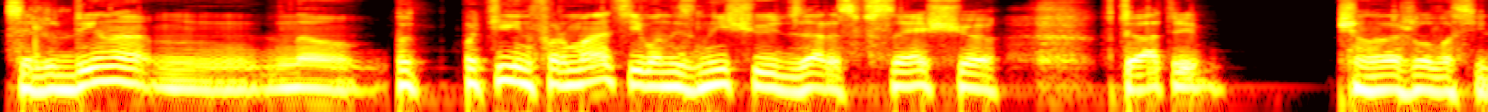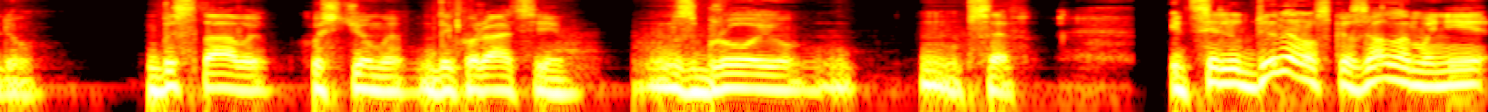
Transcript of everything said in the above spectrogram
Це людина, ну, по, по тій інформації вони знищують зараз все, що в театрі, що належало Васильєву. Вистави, костюми, декорації, зброю, все. І ця людина розказала мені,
